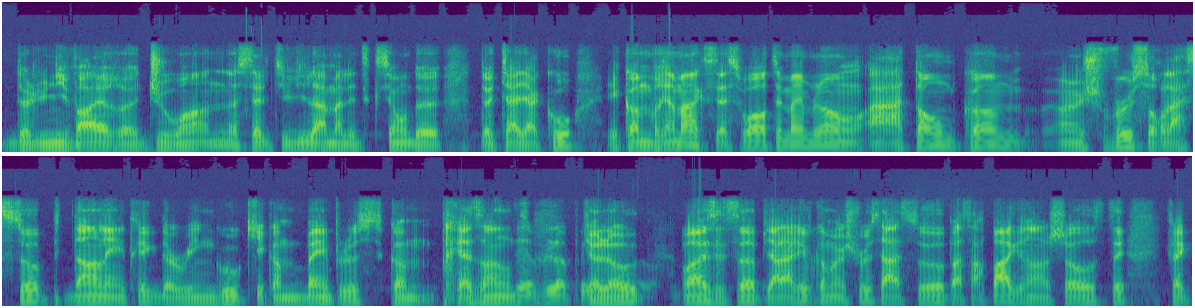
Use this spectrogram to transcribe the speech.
de l'univers euh, Juan, là, celle qui vit la malédiction de, de Kayako, est comme vraiment accessoire. Même là, on- elle, elle tombe comme un cheveu sur la soupe dans l'intrigue de Ringu, qui est comme bien plus comme présente Développé. que l'autre. Ouais, c'est ça. Puis elle arrive comme un cheveu la soupe, elle sert pas à grand chose, tu sais. Fait que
